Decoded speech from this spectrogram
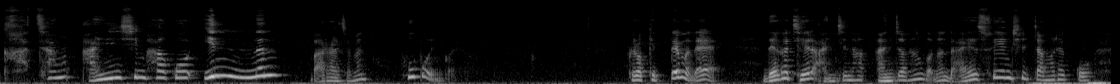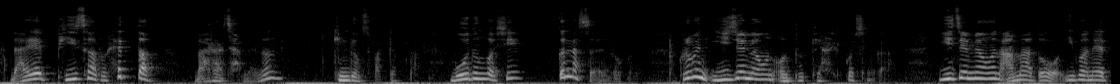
가장 안심하고 있는 말하자면 후보인 거예요. 그렇기 때문에 내가 제일 안전한, 거는 나의 수행실장을 했고 나의 비서를 했던 말하자면은 김경수밖에 없다. 모든 것이 끝났어요, 여러분. 그러면 이재명은 어떻게 할 것인가? 이재명은 아마도 이번에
